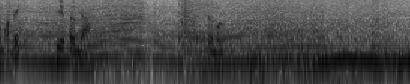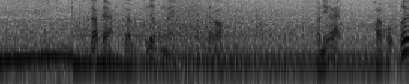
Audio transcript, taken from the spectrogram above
ลงขับดิ พี่จะเติมยาพี่เติมหมดเลยแล้วแต่จะเลือกตรงไหนเลือกเอาแถวนี้ก็ได้คอยโคเอ้ย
